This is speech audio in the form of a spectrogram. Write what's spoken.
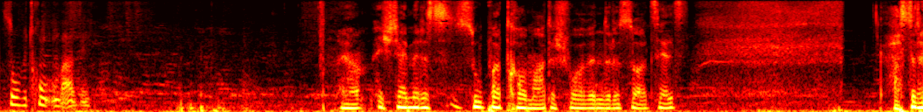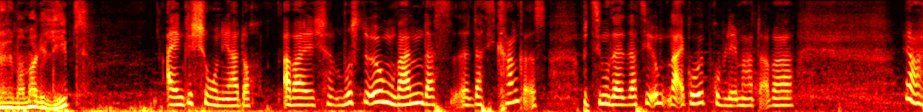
So betrunken war sie. Ja, ich stelle mir das super traumatisch vor, wenn du das so erzählst. Hast du deine Mama geliebt? Eigentlich schon, ja, doch. Aber ich wusste irgendwann, dass, äh, dass sie krank ist, beziehungsweise dass sie irgendein Alkoholproblem hat. Aber ja,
